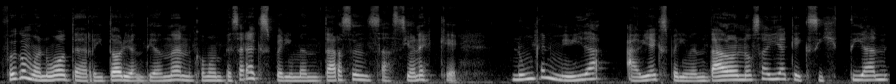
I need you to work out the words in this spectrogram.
Fue como nuevo territorio, ¿entienden? Como empezar a experimentar sensaciones que nunca en mi vida había experimentado, no sabía que existían.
